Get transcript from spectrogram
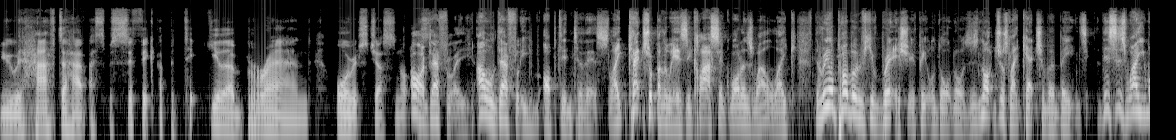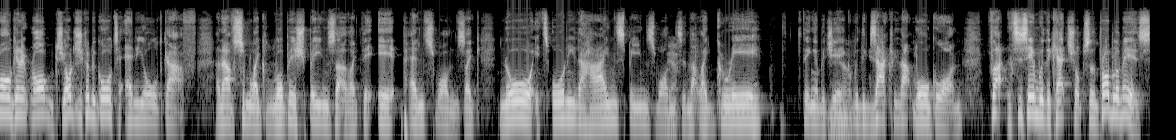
You would have to have a specific, a particular brand, or it's just not. Oh, definitely. I will definitely opt into this. Like ketchup, by the way, is a classic one as well. Like the real problem if you're British, if people don't know, is it's not just like ketchup and beans. This is why you all get it wrong because you're just going to go to any old gaff and have some like rubbish beans that are like the eight pence ones. Like no, it's only the Heinz beans ones in that like grey thingamajig Yeah. with exactly that logo on. That it's the same with the ketchup. So the problem is,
